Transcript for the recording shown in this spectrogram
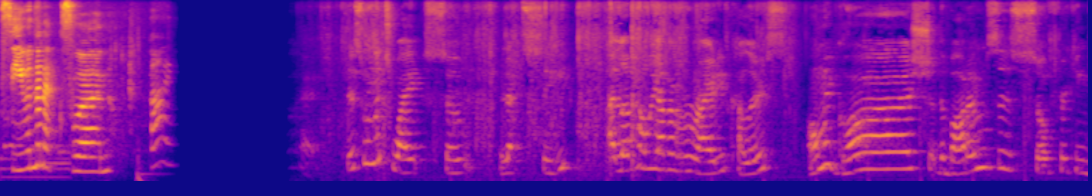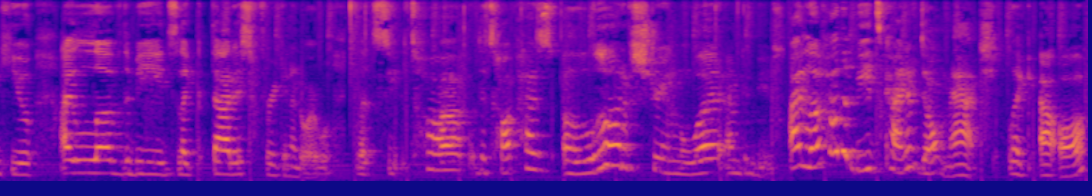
See you in the next one. Bye! Okay, This one looks white, so let's see. I love how we have a variety of colors. Oh my gosh, the bottoms is so freaking cute. I love the beads, like that is freaking adorable. Let's see the top. The top has a lot of string. What? I'm confused. I love how the beads kind of don't match, like at all.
